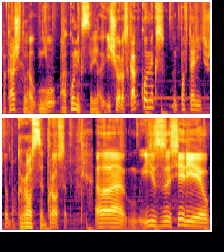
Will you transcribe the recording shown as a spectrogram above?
пока что а, нет. А комикс совет. Еще раз, как комикс повторить, чтобы? Кроссед. Кроссед. А, из серии у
